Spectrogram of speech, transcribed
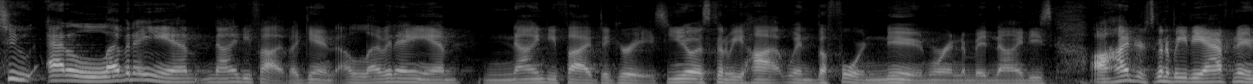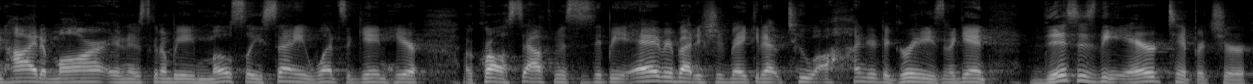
to at 11 a.m. 95. Again, 11 a.m. 95 degrees. You know it's going to be hot when before noon we're in the mid 90s. 100 is going to be the afternoon high tomorrow, and it's going to be mostly sunny once again here across South Mississippi. Everybody should make it up to 100 degrees. And again, this is the air temperature.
